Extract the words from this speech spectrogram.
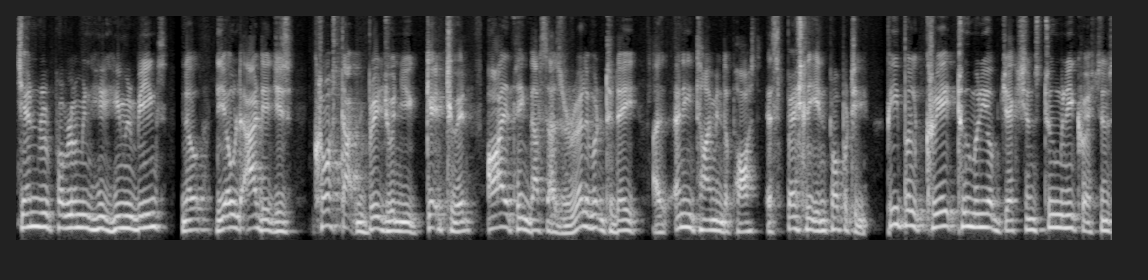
general problem in human beings. You know, the old adage is cross that bridge when you get to it. I think that's as relevant today as any time in the past, especially in property. People create too many objections, too many questions.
